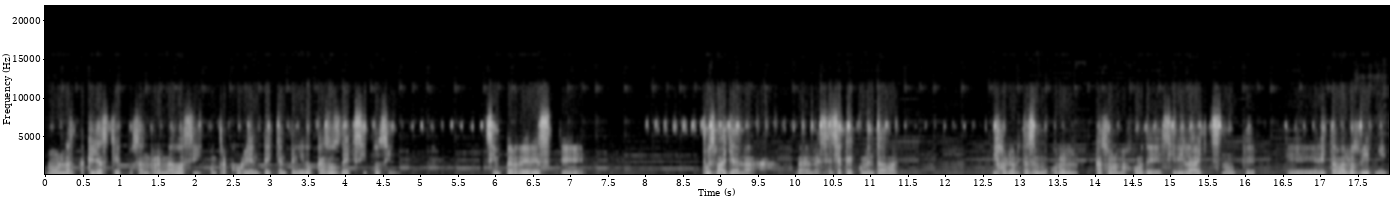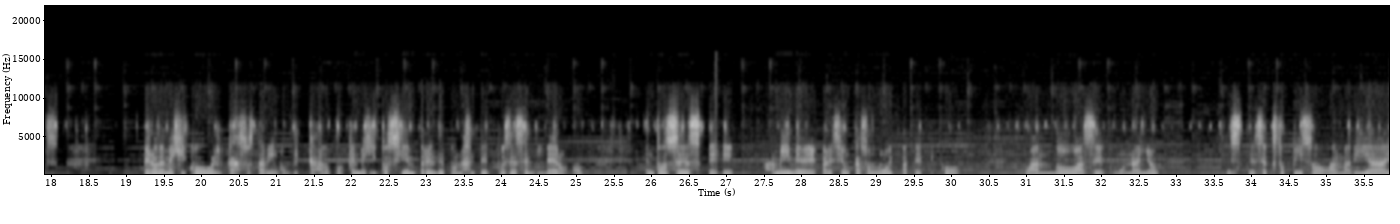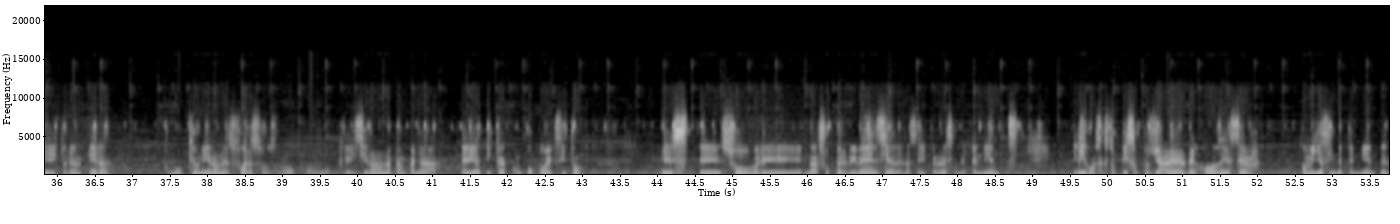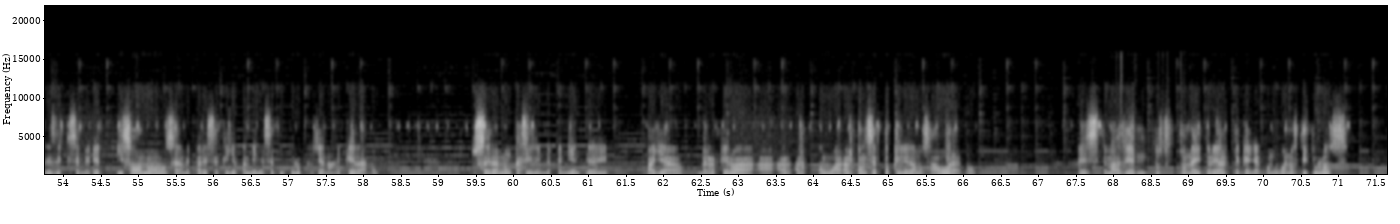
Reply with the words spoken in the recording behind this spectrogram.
¿no? Las, aquellas que pues han remado así contracorriente y que han tenido casos de éxito sin, sin perder este, pues vaya la, la, la esencia que comentaba. Híjole, ahorita se me ocurre el, caso a lo mejor de CD Lights, ¿no? Que, editaba los beatniks. Pero de México el caso está bien complicado, porque en México siempre el detonante pues es el dinero, ¿no? Entonces, eh, a mí me pareció un caso muy patético cuando hace como un año, este sexto piso, Almadía y Editorial Era, como que unieron esfuerzos, ¿no? Como que hicieron una campaña mediática con poco éxito este, sobre la supervivencia de las editoriales independientes. Y digo, sexto piso pues ya dejó de ser, comillas, independiente desde que se mediatizó, ¿no? O sea, me parece que ya también ese título pues ya no le queda, ¿no? Pues era nunca sido independiente, vaya, me refiero a, al, como al concepto que le damos ahora, ¿no? Este, más bien, pues una editorial pequeña con muy buenos títulos,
